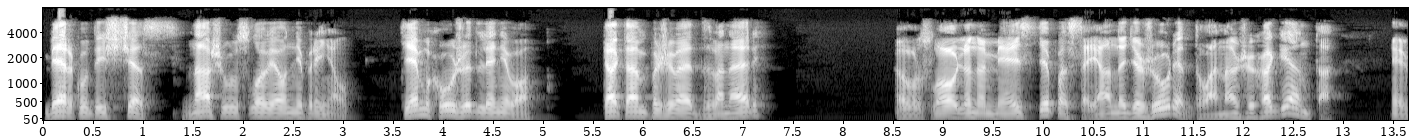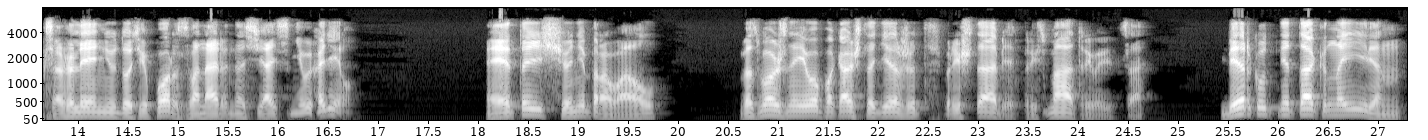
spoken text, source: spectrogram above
Беркут исчез, наши условия он не принял. Тем хуже для него. Как там поживает звонарь? В условленном месте постоянно дежурят два наших агента, и, к сожалению, до сих пор звонарь на связь не выходил. Это еще не провал. Возможно, его пока что держат при штабе, присматриваются. Беркут не так наивен,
